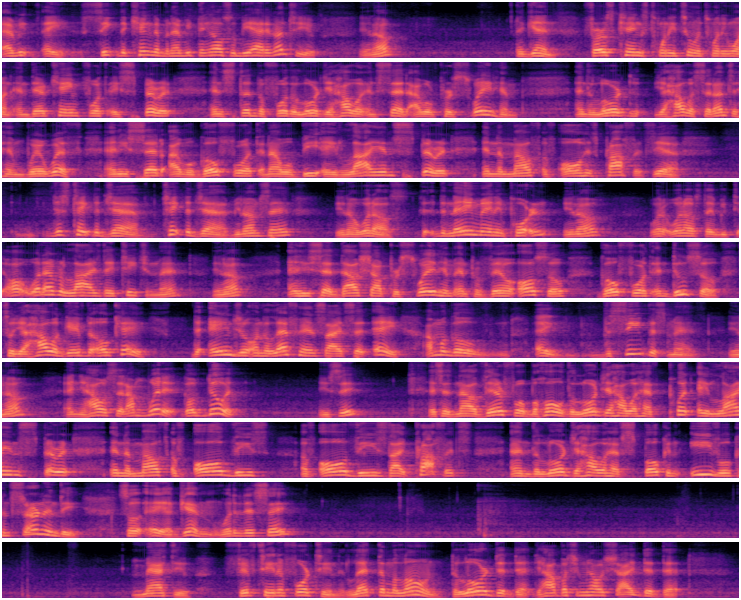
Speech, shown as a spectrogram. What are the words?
every hey, seek the kingdom and everything else will be added unto you. You know? Again, First Kings 22 and 21. And there came forth a spirit and stood before the Lord Yahweh and said, I will persuade him. And the Lord Yahweh said unto him, Wherewith? And he said, I will go forth and I will be a lion spirit in the mouth of all his prophets. Yeah. Just take the jab. Take the jab. You know what I'm saying? You know what else? The name ain't important. You know what? What else they be? Te- oh, whatever lies they teaching, man. You know. And he said, Thou shalt persuade him and prevail also. Go forth and do so. So Yahweh gave the okay. The angel on the left hand side said, Hey, I'm gonna go. Hey, deceive this man. You know. And Yahweh said, I'm with it. Go do it. You see. It says, Now therefore, behold, the Lord Yahweh hath put a lion spirit in the mouth of all these of all these thy prophets, and the Lord Jehovah have spoken evil concerning thee. So, hey, again, what did it say? Matthew 15 and 14. Let them alone. The Lord did that. Yahweh Shai did that.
